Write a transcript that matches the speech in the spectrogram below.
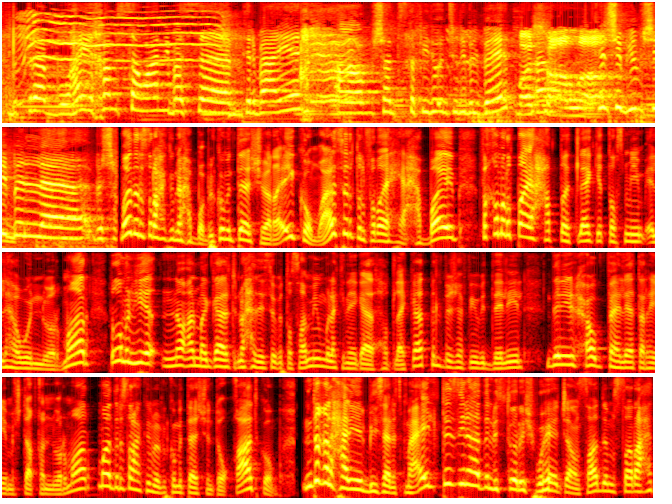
بتربوا. هي خمس ثواني بس آه، ترباية آه، مشان تستفيدوا أنتوا اللي بالبيت. ما شاء آه، الله. كل شيء بيمشي بال. ما أدري صراحة كنا حبوا بالكومنتات شو رأيكم؟ وعلى سيرة الفضايح يا حبايب فقمر الطايح حطت like لتصميم إلها ولنور مار. رغم إن هي نوعا ما قالت إنه حد يسوي تصاميم ولكن هي قاعدة تحط لايكات. مثل ما شايفين بالدليل دليل حب فهل يا ترى هي مشتاقة لنور مار. ما أدري صراحة كتبوا بالكومنتات شو توقعاتكم؟ ننتقل حاليا لبيسان إسماعيل. تنزيل هذا ال story شوية كان صادم صراحة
